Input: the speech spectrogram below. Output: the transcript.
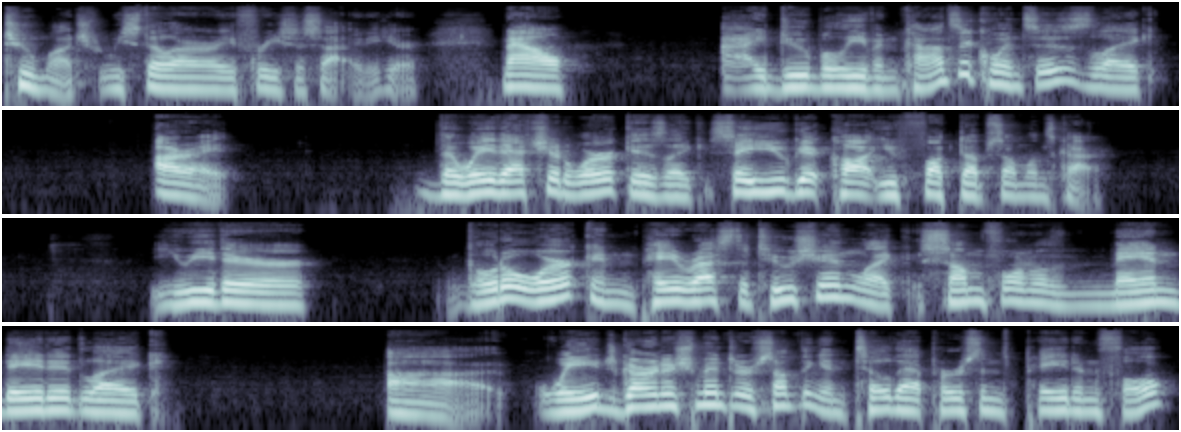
too much. We still are a free society here. Now, I do believe in consequences, like all right. The way that should work is like say you get caught you fucked up someone's car. You either go to work and pay restitution like some form of mandated like uh wage garnishment or something until that person's paid in full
